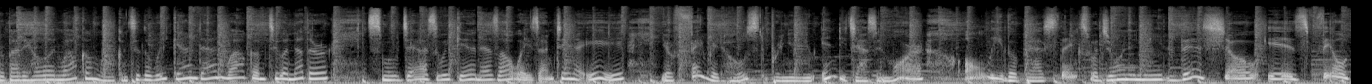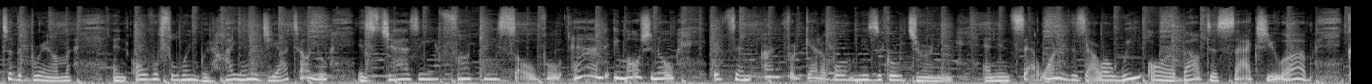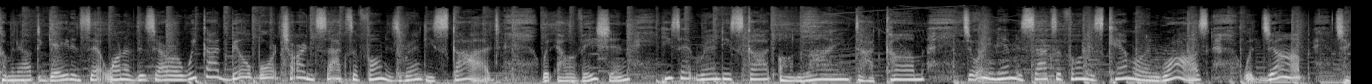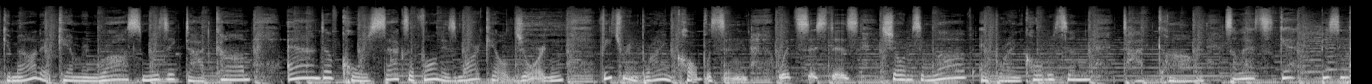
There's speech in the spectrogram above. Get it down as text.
Everybody? Hello and welcome. Welcome to the weekend and welcome to another Smooth Jazz Weekend. As always, I'm Tina E, your favorite host, bringing you indie jazz and more. Only the best. Thanks for joining me. This show is filled to the brim and overflowing with high energy. I tell you, it's jazzy, funky, soulful, and emotional. It's an unforgettable musical journey. And in set one of this hour, we are about to sax you up. Coming out the gate in set one of this hour, we got Billboard charting saxophonist Randy Scott with Elevation. He's at randyscottonline.com. Joining him is saxophonist Cameron Ross with Jump. Check him out at CameronRossMusic.com. And of course, saxophonist Marqueal Jordan featuring Brian Culbertson with Sistas. Show him some love at BrianCulbertson.com. So let's get busy.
